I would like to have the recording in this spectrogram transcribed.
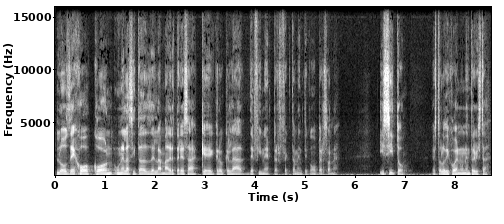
los dejo con una de las citas de la Madre Teresa que creo que la define perfectamente como persona. Y cito, esto lo dijo en una entrevista.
